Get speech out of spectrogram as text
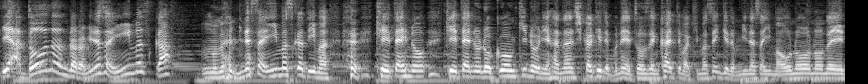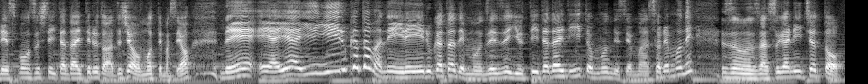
いや、どうなんだろう？皆さん言いますか？皆さん言いますか？って今、携帯の、携帯の録音機能に話しかけてもね、当然帰ってはきませんけど、皆さん今、おのおのでレスポンスしていただいてると私は思ってますよ。ねいやいや、言える方はね、言える方でも全然言っていただいていいと思うんですよ。まあ、それもね、その、さすがにちょっと、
